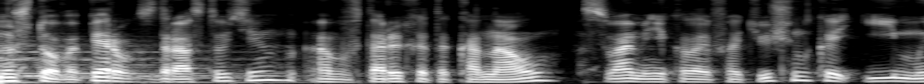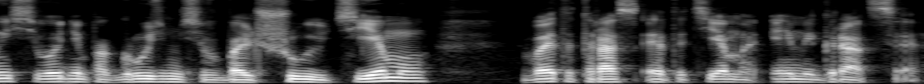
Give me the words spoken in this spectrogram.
Ну что, во-первых, здравствуйте, а во-вторых, это канал. С вами Николай Фатющенко, и мы сегодня погрузимся в большую тему. В этот раз это тема эмиграция.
